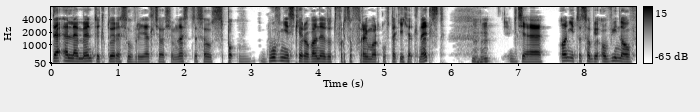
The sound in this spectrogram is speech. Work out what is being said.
te elementy, które są w React 18 są głównie skierowane do twórców frameworków takich jak Next, mhm. gdzie oni to sobie owiną w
